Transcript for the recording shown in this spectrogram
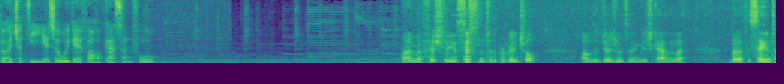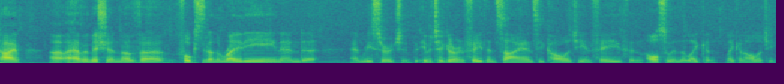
都系出自耶稣会嘅科学家神父。 I'm officially assistant to the provincial of the Jesuits in English Canada, but at the same time, Uh, I have a mission of uh, focusing on the writing and, uh, and research, in particular in faith and science, ecology and faith, and also in the lichen, lichenology.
